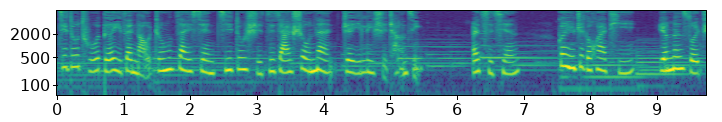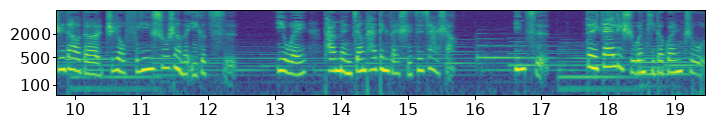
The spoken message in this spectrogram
基督徒得以在脑中再现基督十字架受难这一历史场景，而此前。关于这个话题，人们所知道的只有福音书上的一个词，意为他们将它钉在十字架上。因此，对该历史问题的关注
